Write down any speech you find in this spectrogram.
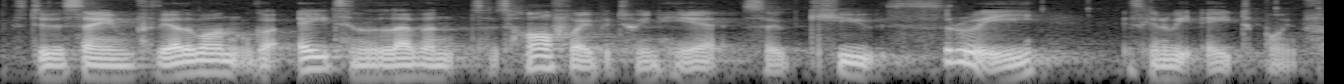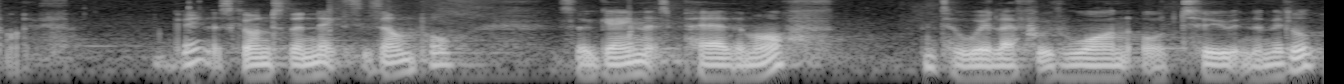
Let's do the same for the other one. We've got 8 and 11, so it's halfway between here. So Q3 is going to be 8.5. Okay, let's go on to the next example. So again, let's pair them off until we're left with 1 or 2 in the middle.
